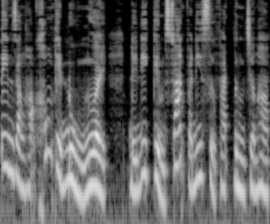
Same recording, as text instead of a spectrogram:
tin rằng họ không thể đủ người để đi kiểm soát và đi xử phạt từng trường hợp.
